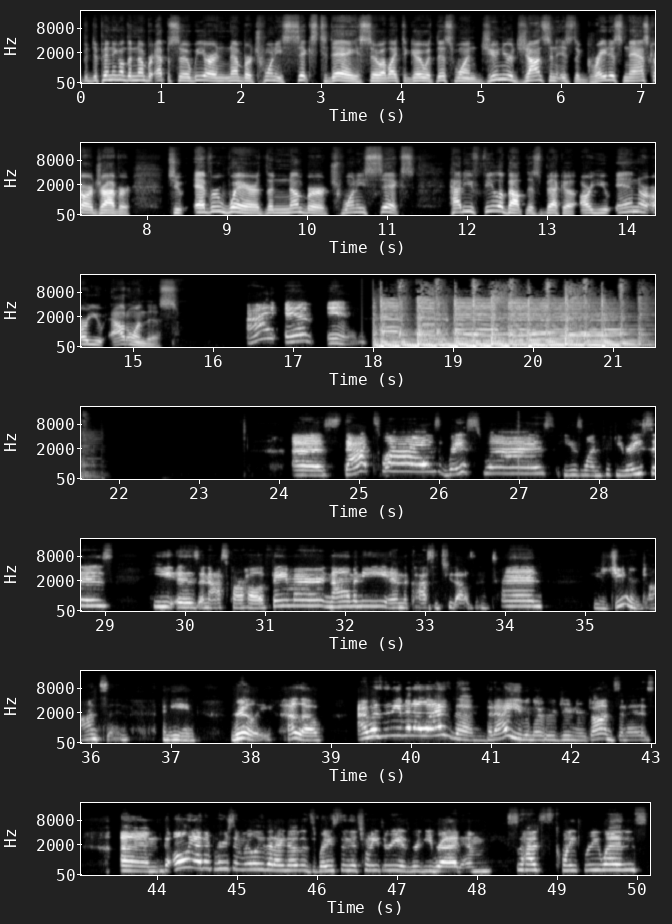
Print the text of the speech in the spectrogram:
but depending on the number episode, we are number 26 today. So I'd like to go with this one. Junior Johnson is the greatest NASCAR driver to ever wear the number 26. How do you feel about this, Becca? Are you in or are you out on this? I am in. Uh, stats wise, race wise, he's won 50 races. He is a NASCAR Hall of Famer nominee in the class of 2010. He's Junior Johnson. I mean, really, hello. I wasn't even alive then, but I even know who Junior Johnson is. Um, the only other person really that I know that's raced in the 23 is Ricky Rudd, and has 23 wins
